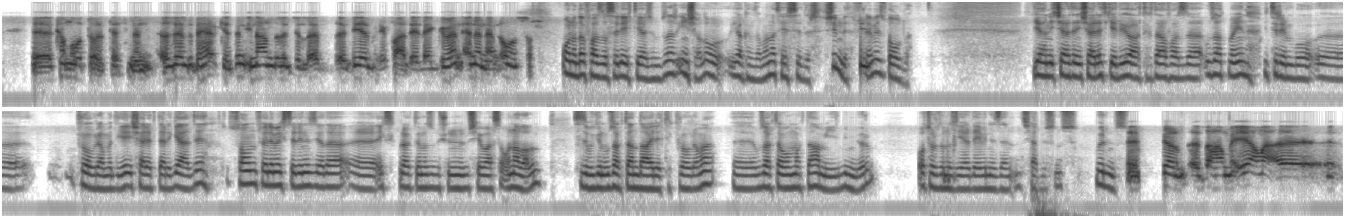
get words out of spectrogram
E, kamu otoritesinin özellikle herkesin inandırıcılığı e, diğer bir ifadeyle güven en önemli unsur. Ona da fazlasıyla ihtiyacımız var. İnşallah o yakın zamanda tesis edilir. Şimdi süremiz doldu. Yani içeriden işaret geliyor artık daha fazla uzatmayın bitirin bu e, programı diye işaretler geldi. Son söylemek istediğiniz ya da e, eksik bıraktığımızı düşündüğünüz bir şey varsa onu alalım. Sizi bugün uzaktan dahil ettik programa. E, uzaktan olmak daha mı iyi bilmiyorum. Oturduğunuz yerde evinizden şey yapıyorsunuz. Buyurunuz. Evet. Bilmiyorum e, daha mı iyi ama e,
